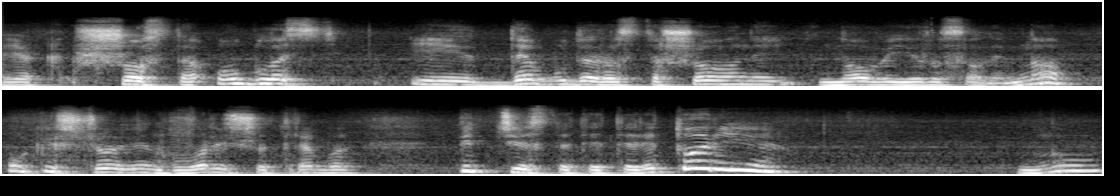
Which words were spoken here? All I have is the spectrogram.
як шоста область, і де буде розташований Новий Єрусалим. Ну а поки що він говорить, що треба підчистити території. Ну,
